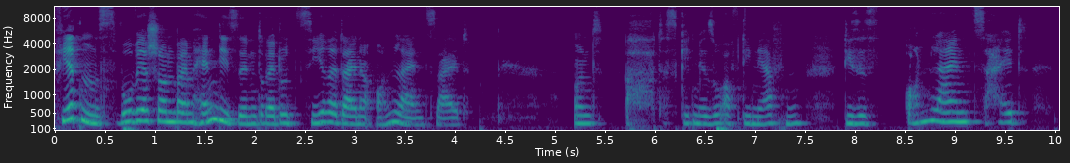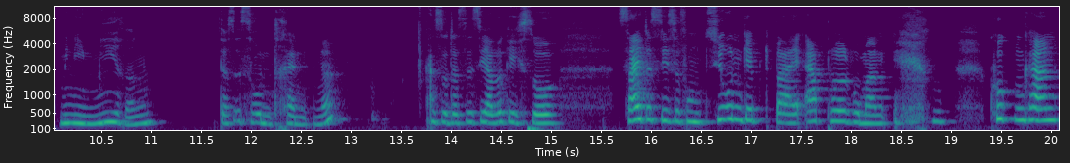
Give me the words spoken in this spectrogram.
Viertens, wo wir schon beim Handy sind, reduziere deine Online-Zeit. Und oh, das geht mir so auf die Nerven. Dieses Online-Zeit minimieren, das ist so ein Trend, ne? Also das ist ja wirklich so, seit es diese Funktion gibt bei Apple, wo man gucken kann,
